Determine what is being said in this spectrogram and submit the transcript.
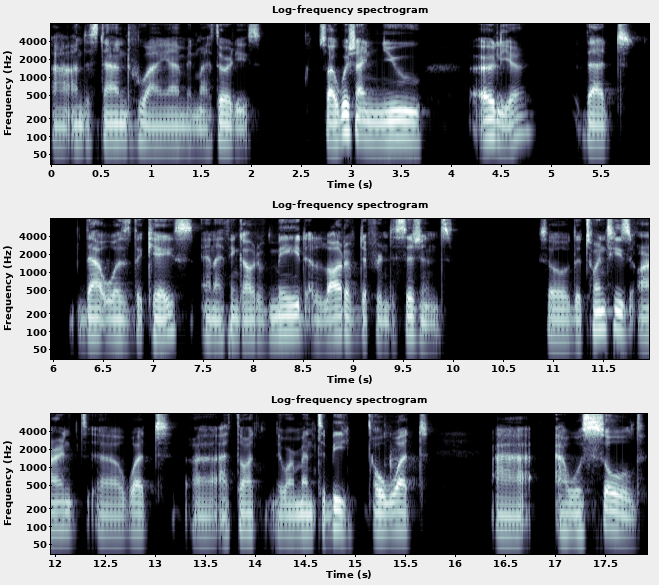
uh, understand who i am in my 30s so i wish i knew earlier that that was the case. And I think I would have made a lot of different decisions. So the 20s aren't uh, what uh, I thought they were meant to be or what uh, I was sold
